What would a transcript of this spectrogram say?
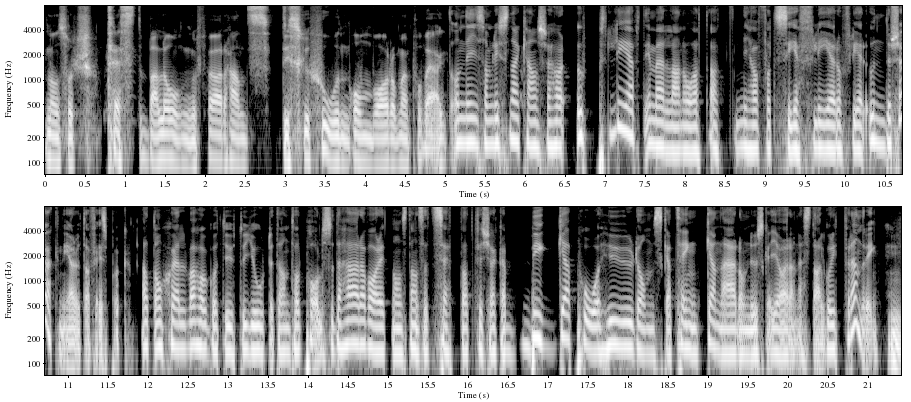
någon sorts testballong, förhandsdiskussion om var de är på väg. Och ni som lyssnar kanske har upplevt emellanåt att ni har fått se fler och fler undersökningar av Facebook. Att de själva har gått ut och gjort ett antal poll. Så det här har varit någonstans ett sätt att försöka bygga på hur de ska tänka när de nu ska göra nästa algoritmförändring. Mm.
